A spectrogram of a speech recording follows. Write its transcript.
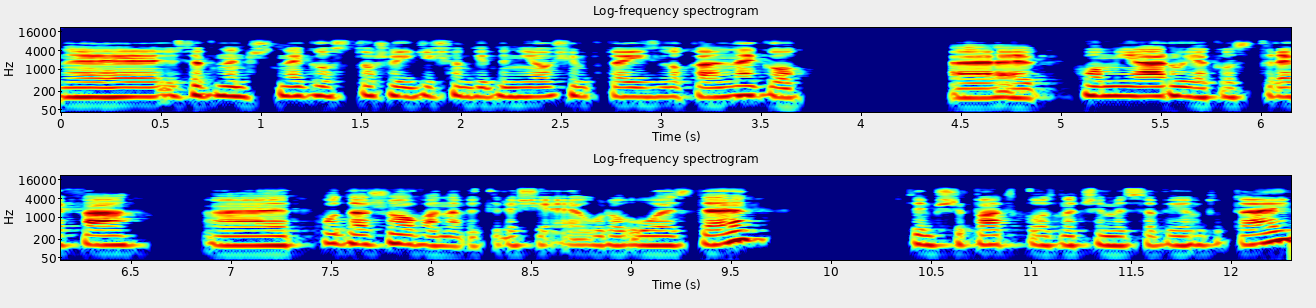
e, zewnętrznego 161,8 tutaj z lokalnego pomiaru jako strefa e, podażowa na wykresie euro-USD. W tym przypadku oznaczymy sobie ją tutaj.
